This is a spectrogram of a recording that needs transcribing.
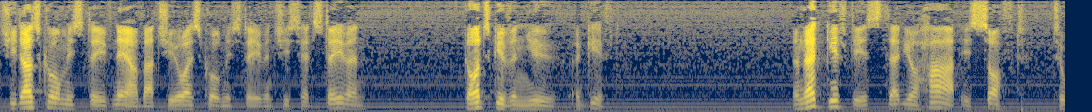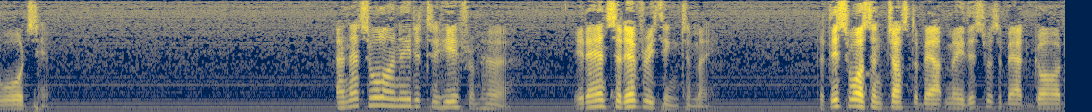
She does call me Steve now, but she always called me Steve. And she said, Stephen, God's given you a gift. And that gift is that your heart is soft towards Him. And that's all I needed to hear from her. It answered everything to me. That this wasn't just about me, this was about God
